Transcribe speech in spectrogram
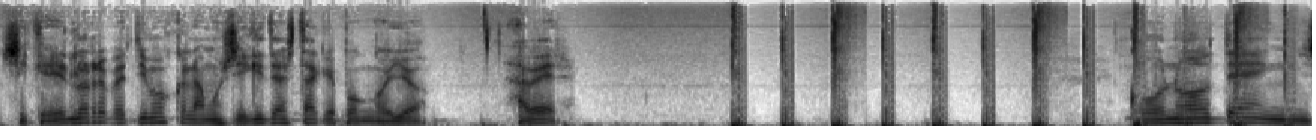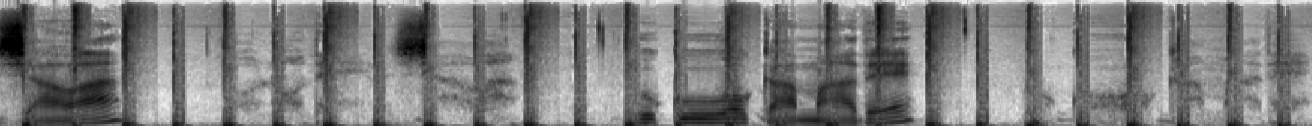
Si queréis lo repetimos con la musiquita esta que pongo yo. A ver. Kono densha wa Kono densha wa Fukuoka made Fukuoka made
